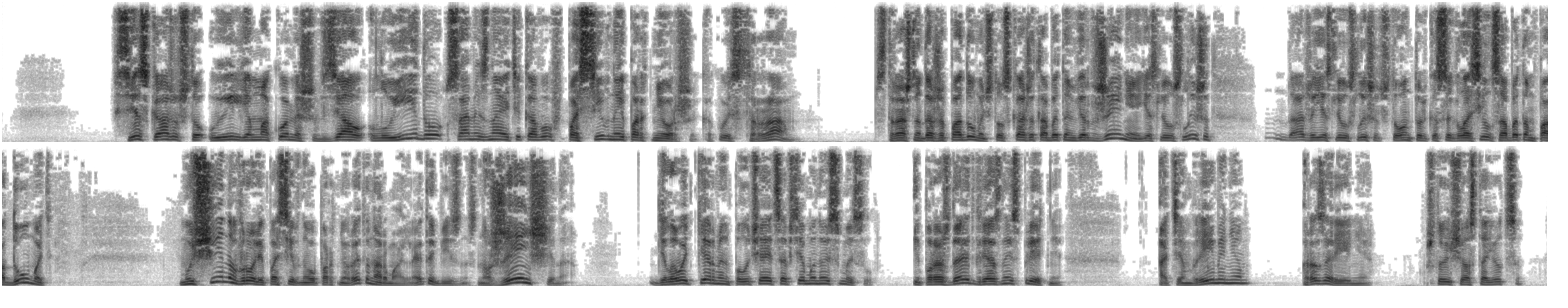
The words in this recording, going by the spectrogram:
Все скажут, что Уильям Макомиш взял Луиду, сами знаете кого, в пассивные партнерши. Какой срам! Страшно даже подумать, что скажет об этом Вирджиния, если услышит, даже если услышит, что он только согласился об этом подумать. Мужчина в роли пассивного партнера — это нормально, это бизнес. Но женщина... Деловой термин получает совсем иной смысл и порождает грязные сплетни. А тем временем разорение. Что еще остается? —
